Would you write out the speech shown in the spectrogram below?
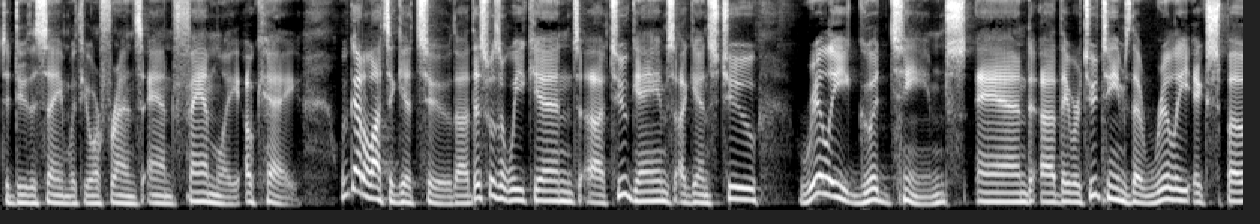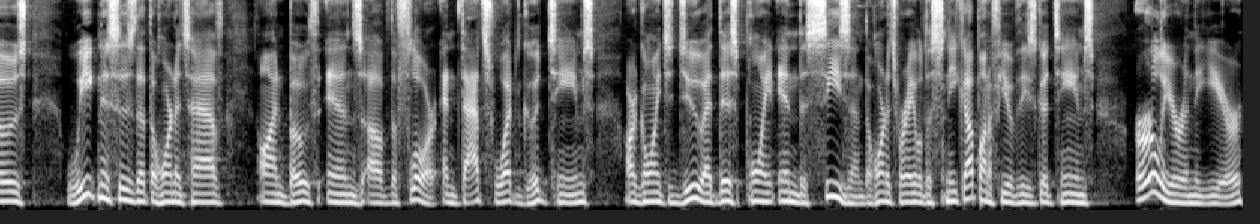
to do the same with your friends and family. Okay, We've got a lot to get to. The, this was a weekend, uh, two games against two really good teams, and uh, they were two teams that really exposed weaknesses that the Hornets have on both ends of the floor. And that's what good teams are going to do at this point in the season. The Hornets were able to sneak up on a few of these good teams earlier in the year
